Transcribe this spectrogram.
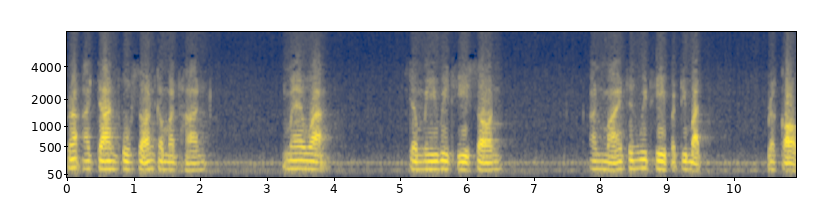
พระอาจารย์ผู้สอนกรรมฐาน แม้ว่าจะมีวิธีสอน อันหมายถึงวิธีปฏิบัติประกอบ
